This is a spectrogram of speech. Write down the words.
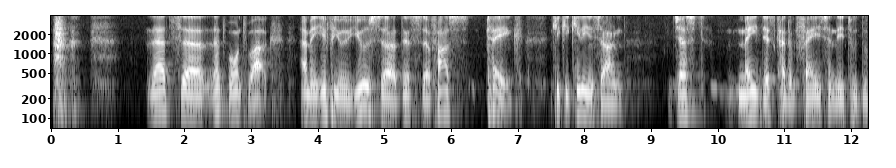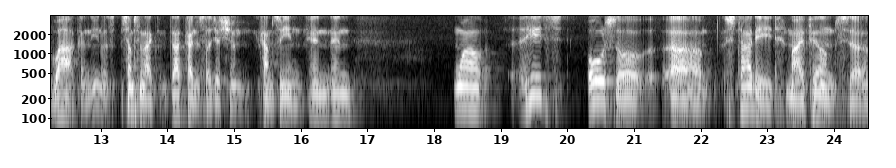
that's uh, that won't work. I mean, if you use uh, this uh, fast take, Kiki Kirin-san just made this kind of face and it would work, and you know, something like that kind of suggestion comes in, and and well, he's also uh, studied my films uh,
